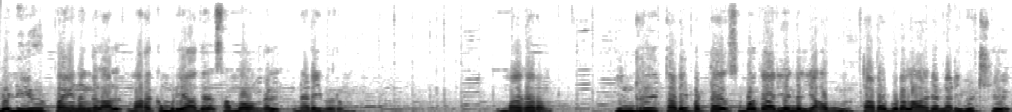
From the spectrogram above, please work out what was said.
வெளியூர் பயணங்களால் மறக்க முடியாத சம்பவங்கள் நடைபெறும். மகரம். இன்று தடைப்பட்ட சுபகாரியங்கள் யாவும் தடைபுடலாக நடைபெற்று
